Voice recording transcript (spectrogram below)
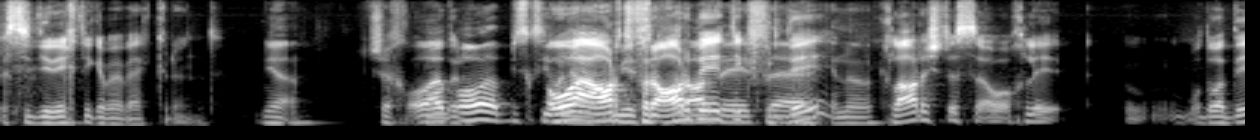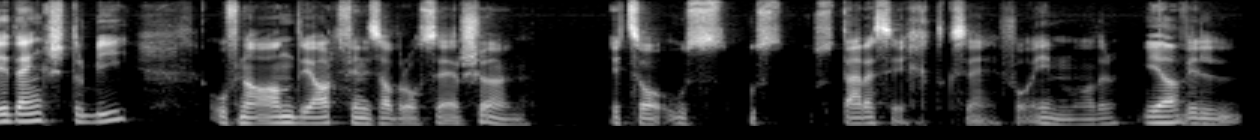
es sind die richtigen Beweggründe. ja. Das ist auch, Oder- auch gewesen, Auch eine Art Verarbeitung für dich. Genau. Klar ist das auch ein bisschen, wo du an dich denkst dabei. Auf eine andere Art finde ich es aber auch sehr schön. Jetzt so aus, aus, aus dieser Sicht gesehen, von ihm, oder? Ja. Weil,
